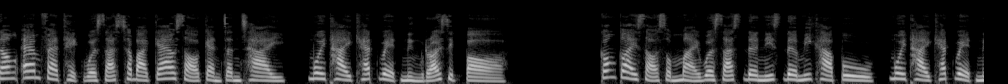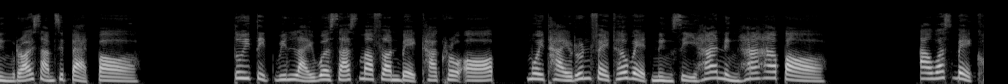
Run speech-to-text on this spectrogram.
น้องแอมแฟร์เทคเวอร์ซัสชบาแก้วสอแก่นจันชัย มวยไทยแคทเวท 110 ปอ ก้องไกลสอสมหมายเวอร์ซัสเดนิสเดอร์มิคาปู มวยไทยแคทเวท138 ปอ ตุยติดวินไหลเวอร์ซัสมาฟลอนเบกคาโครออฟ มวยไทยรุ่นเฟเธอร์เวท145155 ปอ อาวัสเบกโค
